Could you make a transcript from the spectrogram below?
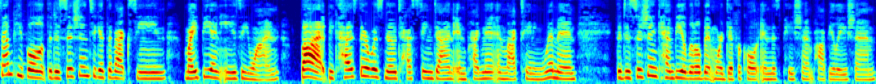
Some people, the decision to get the vaccine might be an easy one, but because there was no testing done in pregnant and lactating women, the decision can be a little bit more difficult in this patient population.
